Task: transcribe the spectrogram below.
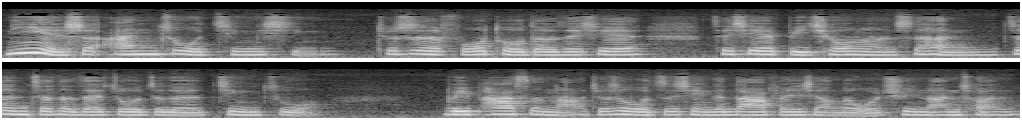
你也是安坐经行，就是佛陀的这些这些比丘呢，是很认真的在做这个静坐，Vipassana，就是我之前跟大家分享的，我去南传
